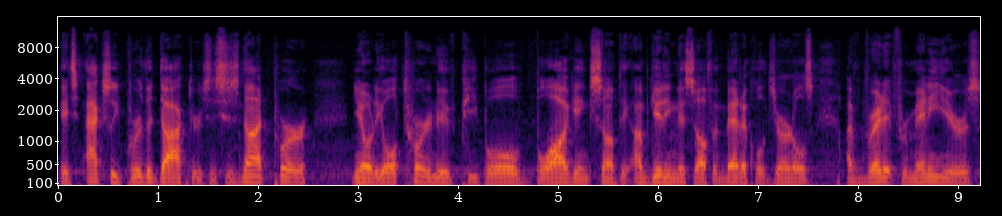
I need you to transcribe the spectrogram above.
It's actually per the doctors. This is not per you know, the alternative people blogging something. I'm getting this off of medical journals. I've read it for many years,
